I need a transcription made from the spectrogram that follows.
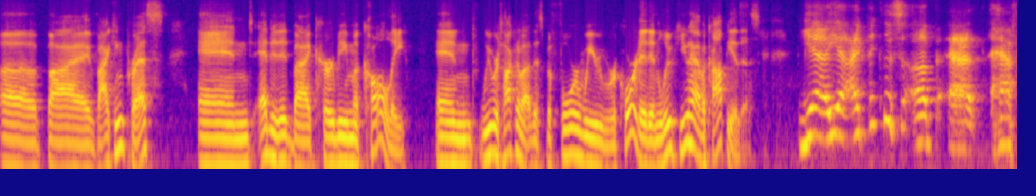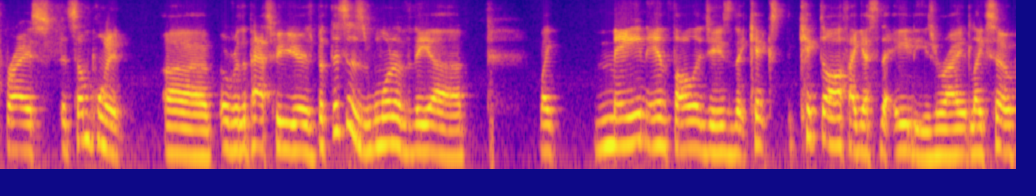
uh, by Viking Press and edited by Kirby McCauley. And we were talking about this before we recorded, and Luke, you have a copy of this. Yeah, yeah. I picked this up at half price at some point uh, over the past few years, but this is one of the uh, like main anthologies that kicks kicked off, I guess, the '80s, right? Like so,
